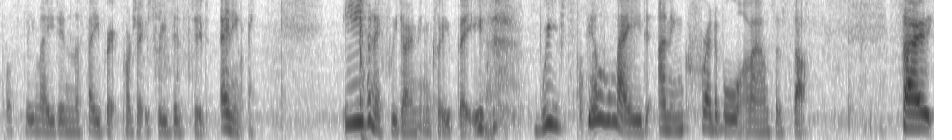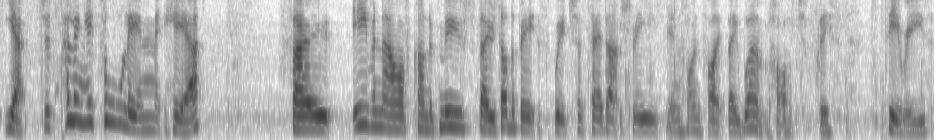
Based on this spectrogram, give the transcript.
possibly made in the Favourite Projects Revisited. Anyway, even if we don't include these, we've still made an incredible amount of stuff. So yeah, just pulling it all in here. So even now I've kind of moved those other bits, which I said actually in hindsight, they weren't part of this series.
